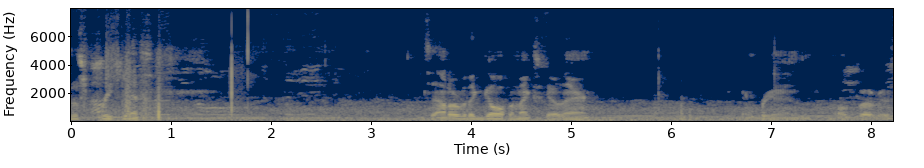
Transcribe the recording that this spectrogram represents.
this freak freakiness. It's out over the Gulf of Mexico there. Bring it in more focus.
